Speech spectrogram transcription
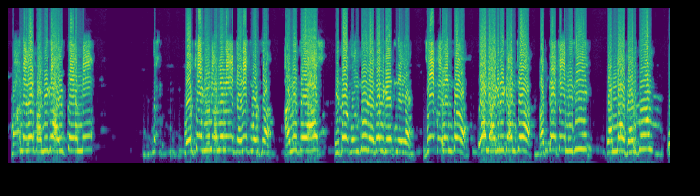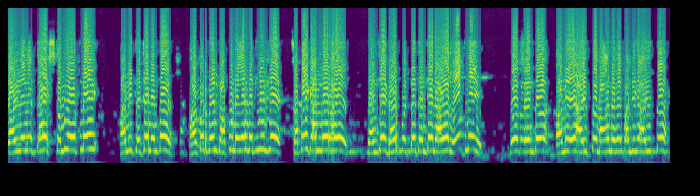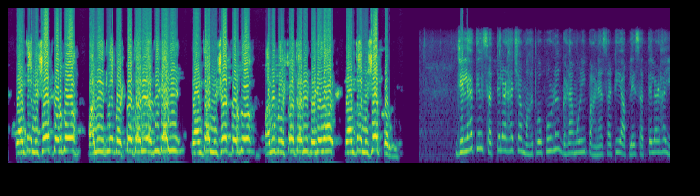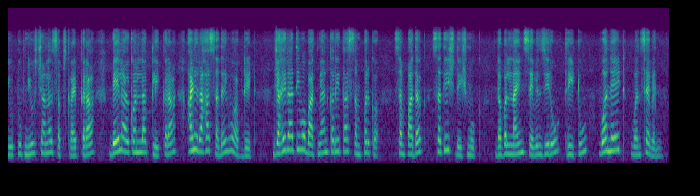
महानगरपालिका आयुक्त यांना मोर्चा घेऊन आलेला धडक मोर्चा. आणि ते आज इथं कोणतीही दखल घेत नाहीये. जोपर्यंत या नागरिकांच्या हक्काचा निधी त्यांना घरकुल वाढलेला टॅक्स कमी होत नाही आणि त्याच्यानंतर आकोटबेल बापूनगर मधील जे सफाई कामगार आहेत त्यांचे घरपट्टे त्यांच्या नावावर होत नाही. तोपर्यंत आम्ही हे आयुक्त महानगरपालिका आयुक्त यांचा निषेध करतो आणि इथले भ्रष्टाचारी अधिकारी यांचा निषेध करतो आणि भ्रष्टाचारी ठेकेदार यांचा निषेध करतो. जिल्ह्यातील सत्यलढाच्या महत्त्वपूर्ण घडामोडी पाहण्यासाठी आपले Satyaladha YouTube news channel subscribe करा बेल आयकॉनला क्लिक करा आणि रहा सदैव अपडेट जाहिराती व बातम्यांकरिता संपर्क संपादक Satish Deshmukh double nine seven zero three two one eight one seven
